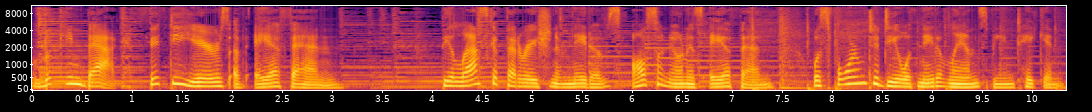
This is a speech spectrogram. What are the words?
Looking back 50 years of AFN. The Alaska Federation of Natives, also known as AFN, was formed to deal with native lands being taken.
